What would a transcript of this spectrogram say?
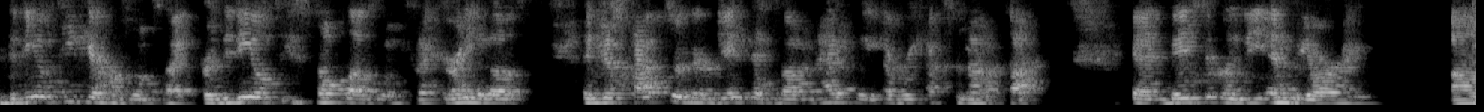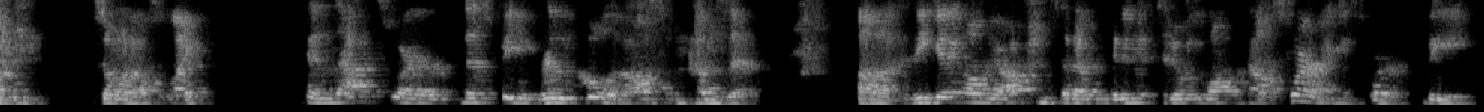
the DOT cameras website or the DOT snowplows website or any of those and just capture their JPEGs automatically every X amount of time. And basically be NVRing um, someone else. Like and that's where this being really cool and awesome comes in. Uh, the getting all the options set up and getting it to do what you want without swearing is where the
